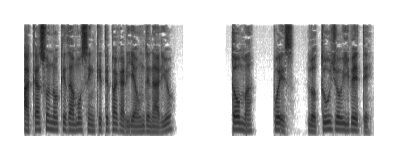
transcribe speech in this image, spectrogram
¿Acaso no quedamos en que te pagaría un denario? Toma, pues, lo tuyo y vete.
